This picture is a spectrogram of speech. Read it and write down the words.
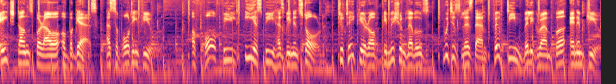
8 tons per hour of bagasse as supporting fuel. A four-field ESP has been installed to take care of emission levels which is less than 50 milligram per nm cube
